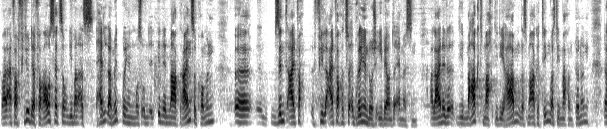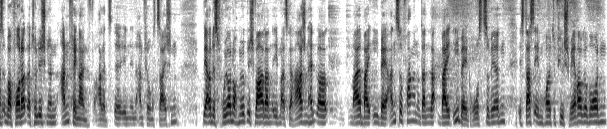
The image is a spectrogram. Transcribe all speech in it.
weil einfach viele der Voraussetzungen, die man als Händler mitbringen muss, um in den Markt reinzukommen, äh, sind einfach viel einfacher zu erbringen durch eBay und Amazon. Alleine die Marktmacht, die die haben, das Marketing, was die machen können, das überfordert natürlich einen Anfänger in, äh, Anführungszeichen. Während es früher noch möglich war, dann eben als Garagenhändler mal bei eBay anzufangen und dann bei eBay groß zu werden, ist das eben heute viel schwerer geworden.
